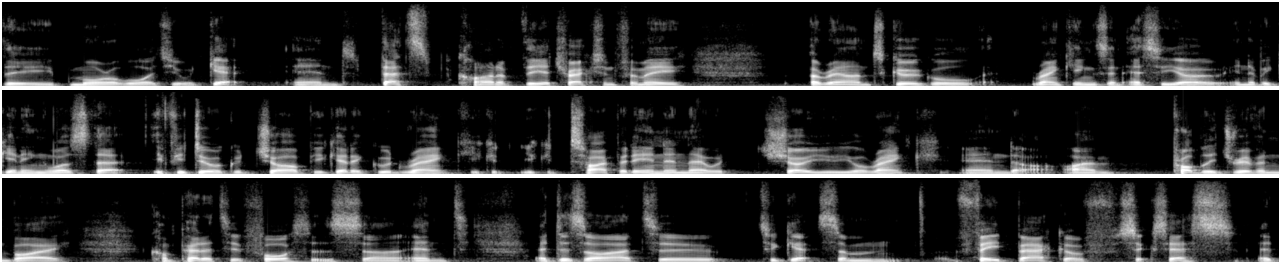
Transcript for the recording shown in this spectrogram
the more awards you would get. And that's kind of the attraction for me around Google rankings and SEO in the beginning was that if you do a good job, you get a good rank. You could you could type it in and they would show you your rank. And uh, I'm probably driven by competitive forces uh, and a desire to to get some feedback of success. It,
